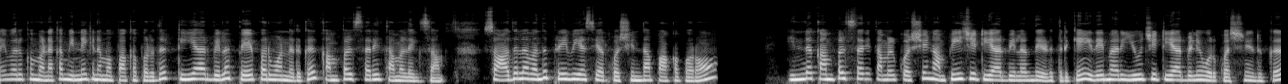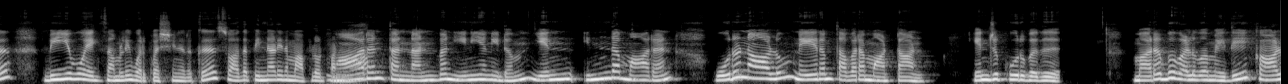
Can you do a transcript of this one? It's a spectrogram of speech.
அனைவருக்கும் வணக்கம். இன்னைக்கு நம்ம பார்க்க போகிறது டிஆர்பியில் பேப்பர் ஒன் இருக்கு. கம்பல்சரி தமிழ் எக்ஸாம் ஸோ அதில் வந்து ப்ரீவியஸ் இயர் கொஸ்டின் தான் பார்க்க போகிறோம் இந்த கம்பல்சரி தமிழ் கொஸ்டின் நான் பிஜி இருந்து எடுத்திருக்கேன். இதே மாதிரி யூஜி டிஆர்பிலையும் ஒரு கொஸ்டின் இருக்கு. பியூஓ எக்ஸாம்லேயும் ஒரு கொஸ்டின் இருக்கு. ஸோ அதை பின்னாடி நம்ம அப்லோட் பண்ணலாம். மாறன் தன் நண்பன் இனியனிடம் என் இந்த மாறன் ஒரு நாளும் நேரம் தவற மாட்டான் என்று கூறுவது. மரபு வலுவமைதி கால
